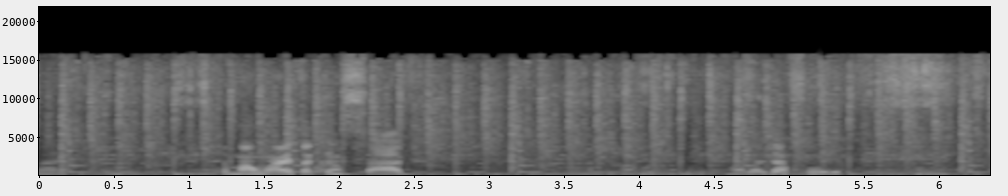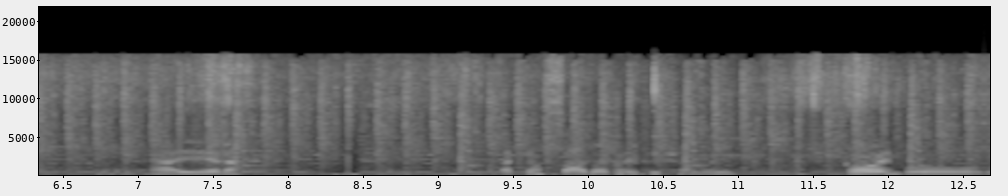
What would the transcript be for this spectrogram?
Vai. Tomar um ar, tá cansado. Olha lá, já foi. Já era. Tá cansado, olha como ele puxando ele. Foi embora.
